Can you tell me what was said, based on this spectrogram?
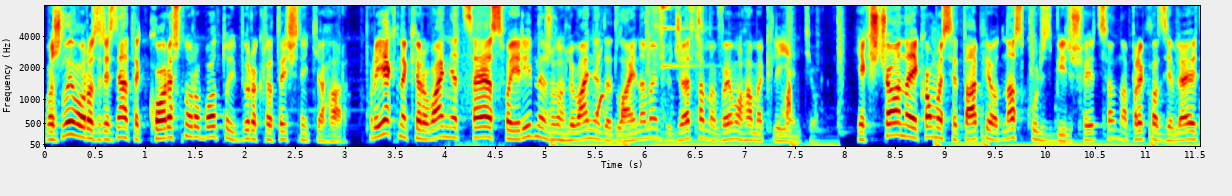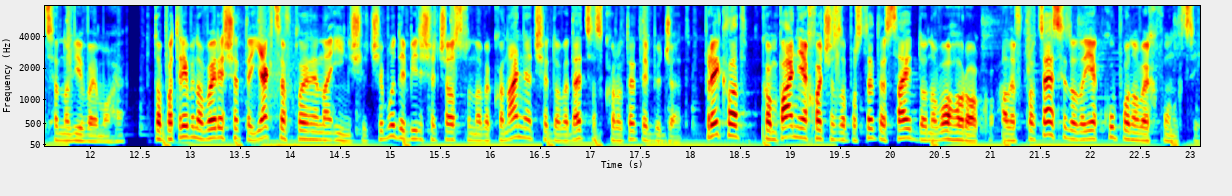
Важливо розрізняти корисну роботу і бюрократичний тягар. Проєктне керування це своєрідне жонглювання дедлайнами, бюджетами, вимогами клієнтів. Якщо на якомусь етапі одна з куль збільшується, наприклад, з'являються нові вимоги, то потрібно вирішити, як це вплине на інші, чи буде більше часу на виконання, чи доведеться скоротити бюджет. Приклад, компанія хоче запустити сайт до нового року, але в процесі додає купу нових функцій.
